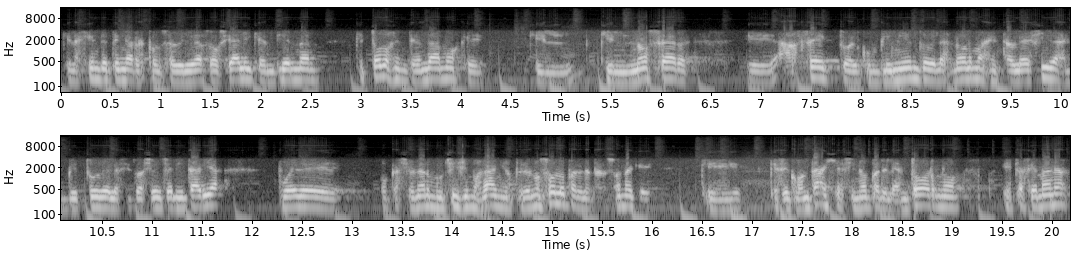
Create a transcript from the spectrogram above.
que la gente tenga responsabilidad social y que entiendan, que todos entendamos que, el, no ser eh, afecto al cumplimiento de las normas establecidas en virtud de la situación sanitaria puede ocasionar muchísimos daños, pero no solo para la persona que, que, se contagia, sino para el entorno. Esta semana,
